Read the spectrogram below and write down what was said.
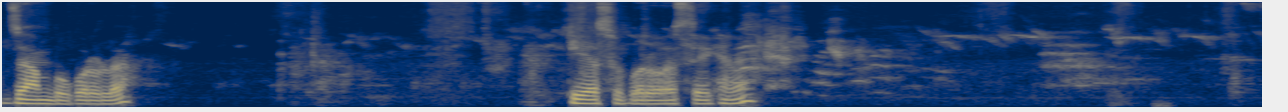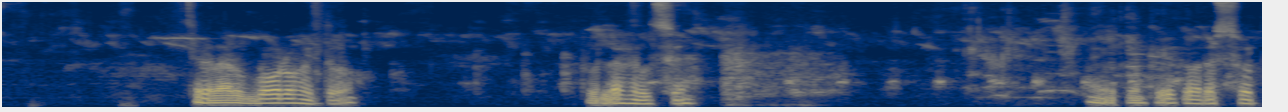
জাম্বু করলা। টিয়া সুপারও আছে এখানে। সেগুলো আরও বড় হয়তো, তুলে ফেলছে। এখান থেকে একেবারে ছোট।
